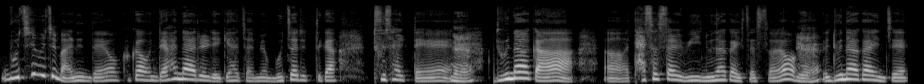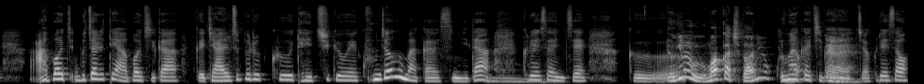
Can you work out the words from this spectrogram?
무지무지 많은데요. 그 가운데 하나를 얘기하자면 모차르트가 두 살때 네. 누나가 어, 다섯 살 위 누나가 있었어요. 예. 누나가 이제 아버지 모차르트의 아버지가 그 잘즈부르크 대주교의 궁정음악가였습니다. 음. 그래서 이제 그 여기는 음악가 집안이었군요. 음악가 집안이었죠. 네. 그래서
